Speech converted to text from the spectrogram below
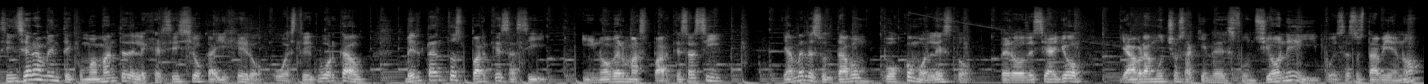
Sinceramente, como amante del ejercicio callejero o street workout, ver tantos parques así y no ver más parques así, ya me resultaba un poco molesto, pero decía yo, ya habrá muchos a quienes funcione y pues eso está bien, ¿no?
